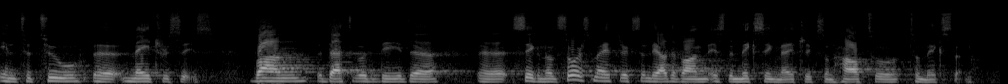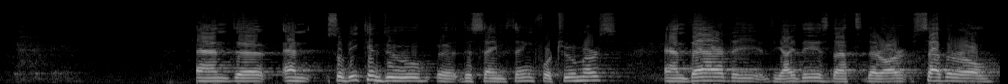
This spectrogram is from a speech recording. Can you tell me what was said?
into two uh, matrices. One that would be the uh, signal source matrix and the other one is the mixing matrix on how to, to mix them. And, uh, and so we can do uh, the same thing for tumors. And there the, the idea is that there are several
